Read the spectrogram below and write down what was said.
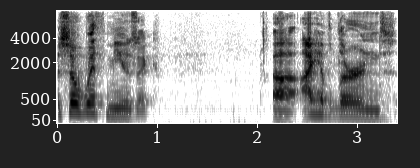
so with music, uh, I have learned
